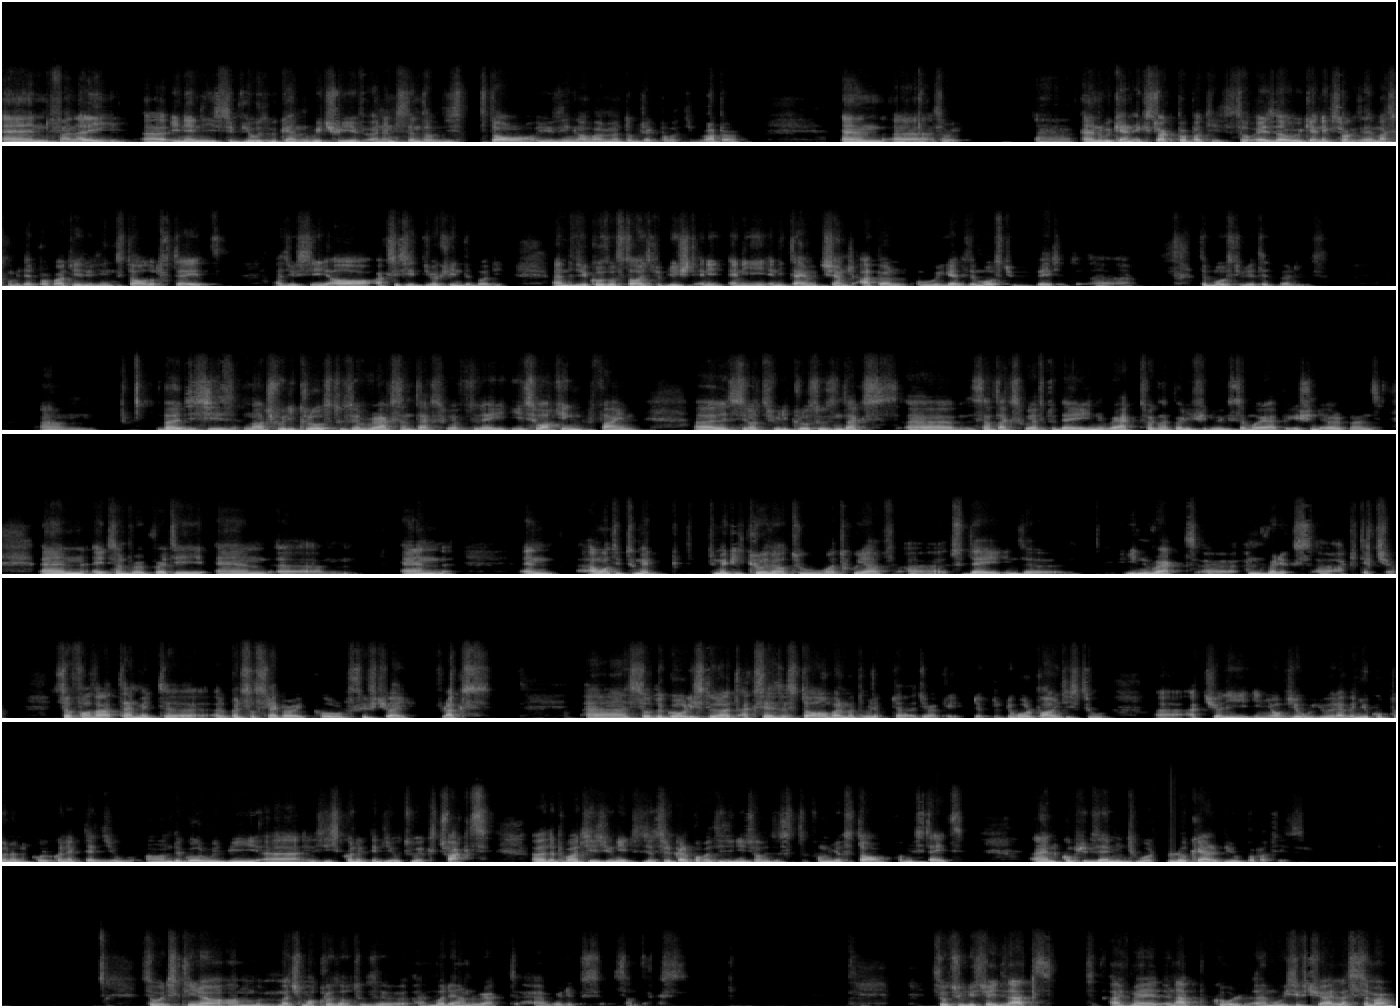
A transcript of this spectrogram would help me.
And finally, uh, in any subviews, we can retrieve an instance of this store using environment object property wrapper. And uh, sorry, uh, and we can extract properties. So either we can extract them as committed properties using store.state, as you see, or access it directly in the body. And because the store is published any any any time a change happen, we will get the most related uh, the most related values. Um, but this is not really close to the React syntax we have today. It's working fine. Uh, it's not really close to the syntax, uh, syntax we have today in React. For example, if you're doing some web application development, and it's not very pretty, and um, and and I wanted to make to make it closer to what we have uh, today in the in React uh, and Redux uh, architecture. So for that, I made an open source library called SwiftUI Flux. Uh, so the goal is to not access the store environment object uh, directly. The, the, whole point is to uh, actually, in your view, you will have a new component called connected view, and the goal will be in this connected view to extract the properties you need, the local properties you need from the, from your store, from your state, and compute them into a local view properties. So it's cleaner and much more closer to the uh, modern React uh, Redux syntax. So to illustrate that, I've made an app called uh, Movie SwiftUI last summer.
